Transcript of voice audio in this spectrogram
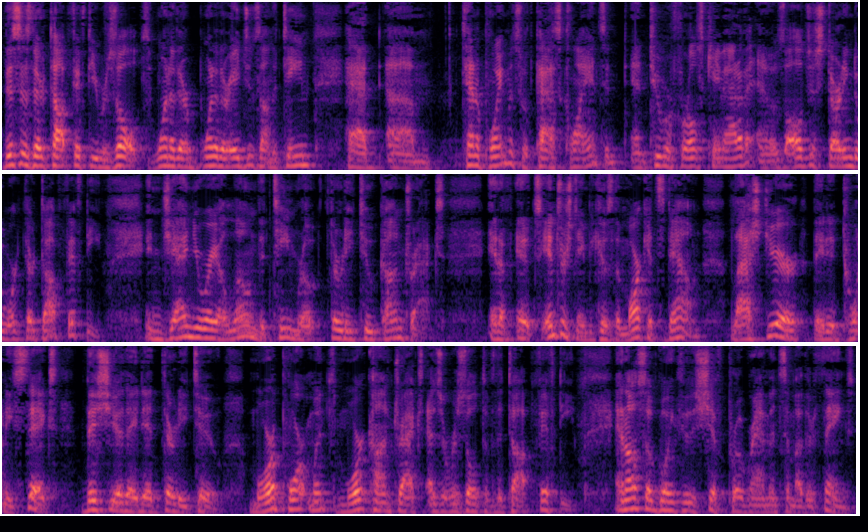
this is their top 50 results. One of their one of their agents on the team had. Um, 10 appointments with past clients and, and two referrals came out of it and it was all just starting to work their top 50 in january alone the team wrote 32 contracts and it's interesting because the market's down. Last year they did 26. This year they did 32. More appointments, more contracts as a result of the top 50. And also going through the shift program and some other things.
